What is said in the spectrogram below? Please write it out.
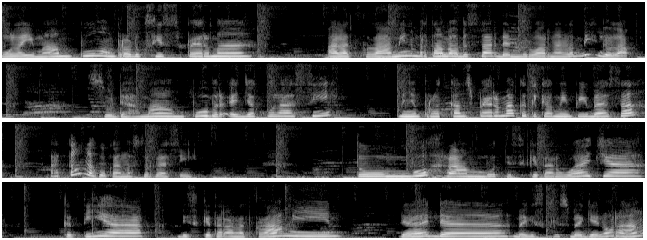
mulai mampu memproduksi sperma, alat kelamin bertambah besar dan berwarna lebih gelap, sudah mampu berejakulasi, menyemprotkan sperma ketika mimpi basah, atau melakukan masturbasi tumbuh rambut di sekitar wajah, ketiak, di sekitar alat kelamin, dada, bagi sebagian orang,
